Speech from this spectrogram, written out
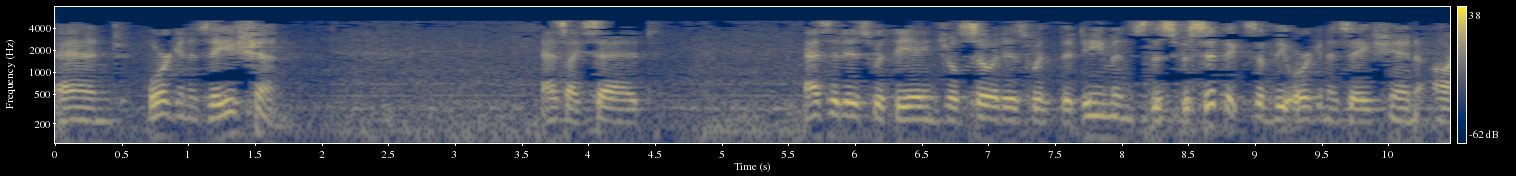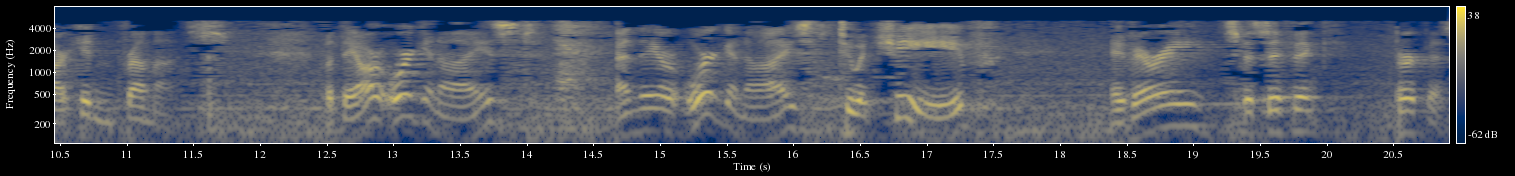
and organization. As I said, as it is with the angels, so it is with the demons. The specifics of the organization are hidden from us. But they are organized, and they are organized to achieve a very specific purpose.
